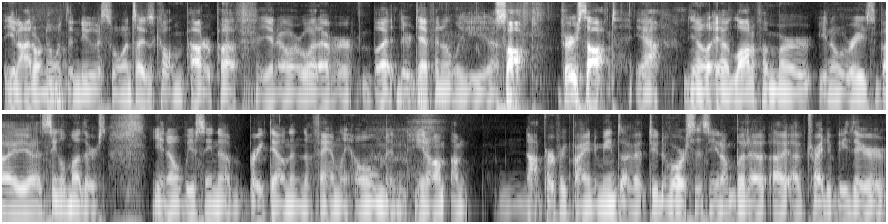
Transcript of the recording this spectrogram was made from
you know I don't know what the newest ones. I just call them powder puff, you know, or whatever. But they're definitely uh, Soft. very soft. Yeah, you know, a lot of them are you know raised by uh, single mothers. You know, we've seen a breakdown in the family home, and you know, I'm, I'm not perfect by any means. I've had two divorces, you know, but uh, I, I've tried to be there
